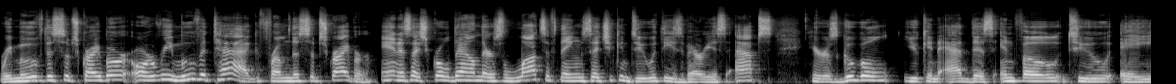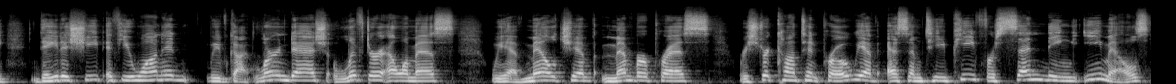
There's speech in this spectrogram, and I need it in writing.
remove the subscriber, or remove a tag from the subscriber. And as I scroll down, there's lots of things that you can do with these various apps. Here's Google. You can add this info to a data sheet if you wanted. We've got LearnDash, Lifter LMS. We have MailChimp, MemberPress, Restrict Content Pro, we have SMTP for sending emails,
